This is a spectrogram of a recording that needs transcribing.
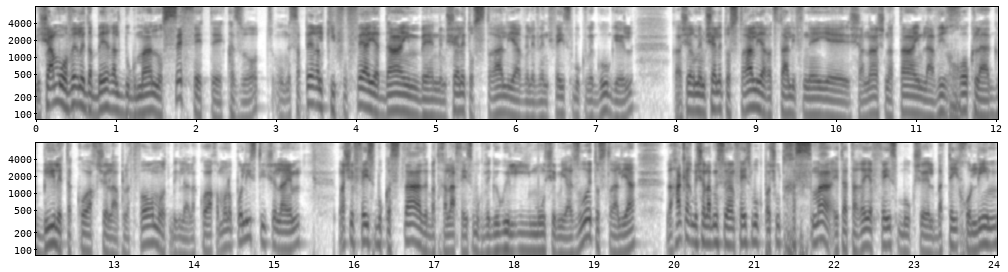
משם הוא עובר לדבר על דוגמה נוספת uh, כזאת. הוא מספר על כיפופי הידיים בין ממשלת אוסטרליה ולבין פייסבוק וגוגל, כאשר ממשלת אוסטרליה רצתה לפני uh, שנה, שנתיים, להעביר חוק להגביל את הכוח של הפלטפורמות בגלל הכוח המונופוליסטי שלהם. מה שפייסבוק עשתה, זה בהתחלה פייסבוק וגוגל איימו שהם יעזרו את אוסטרליה, ואחר כך בשלב מסוים פייסבוק פשוט חסמה את אתרי הפייסבוק של בתי חולים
